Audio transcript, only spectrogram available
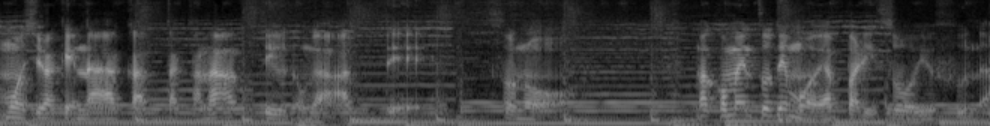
申し訳なかったかなっていうのがあってその、まあ、コメントでもやっぱりそういう風な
